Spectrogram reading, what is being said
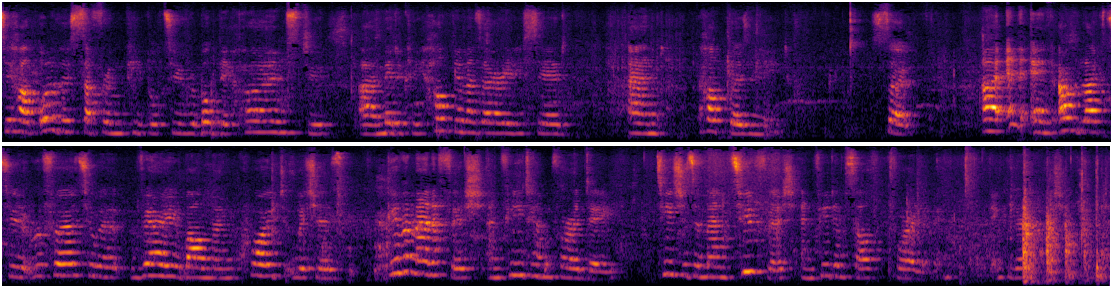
to help all of those suffering people to rebuild their homes, to uh, medically help them, as I already said, and help those in need. So, uh, in the end, I would like to refer to a very well-known quote, which is, "Give a man a fish and feed him for a day. Teaches a man to fish and feed himself for a living." Thank you very much.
